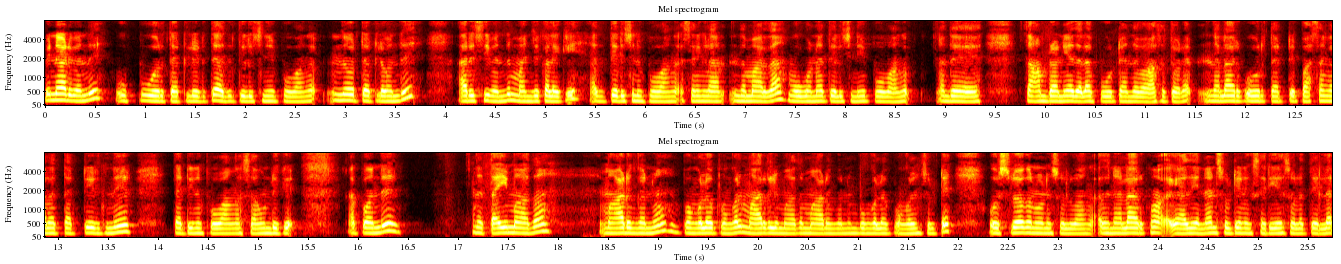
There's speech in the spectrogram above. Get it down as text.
பின்னாடி வந்து உப்பு ஒரு தட்டில் எடுத்து அது தெளிச்சுனே போவாங்க. இன்னொரு தட்டில் வந்து அரிசி வந்து மஞ்சள் கலக்கி அது தெளிச்சுன்னு போவாங்க. சரிங்களா? இந்த மாதிரி தான் ஒவ்வொன்றா தெளிச்சுனே போவாங்க. அந்த சாம்பிராணி அதெல்லாம் போட்டு அந்த வாசத்தோட நல்லாயிருக்கும் ஒரு தட்டு பசங்களை தட்டி எடுத்துன்னு தட்டின்னு போவாங்க சவுண்டுக்கு. அப்போ வந்து இந்த தை மாதம் மாடுங்கன்னும் பொங்கலோ பொங்கல் மார்கழி மாதம் மாடுங்கன்னும் பொங்கலோ பொங்கல்னு சொல்லிட்டு ஒரு ஸ்லோகன் ஒன்று சொல்லுவாங்க. அது நல்லாயிருக்கும் அது என்னன்னு சொல்லிட்டு எனக்கு சரியாக சொல்ல தெரியல.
